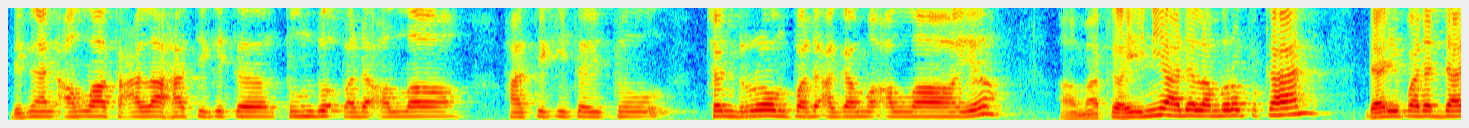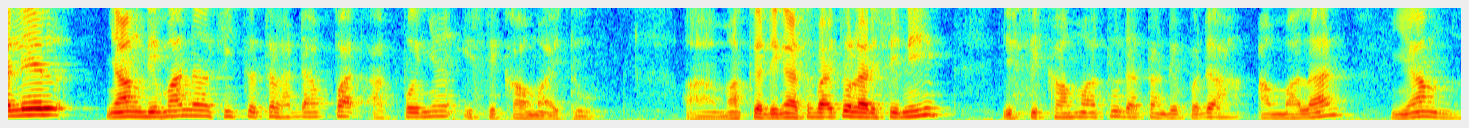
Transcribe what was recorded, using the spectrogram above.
dengan Allah taala hati kita tunduk pada Allah hati kita itu cenderung pada agama Allah ya ha, maka ini adalah merupakan daripada dalil yang di mana kita telah dapat apanya istiqamah itu ha, maka dengan sebab itulah di sini istiqamah itu datang daripada amalan yang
